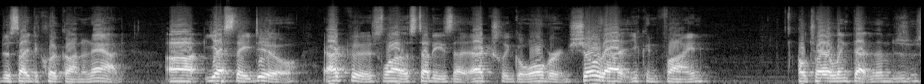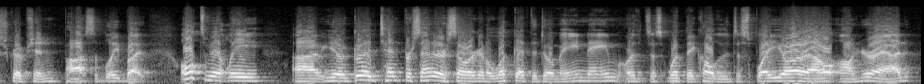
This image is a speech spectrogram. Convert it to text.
decide to click on an ad. Uh, yes, they do. Actually, there's a lot of studies that actually go over and show that you can find. I'll try to link that in the description, possibly, but ultimately, uh, you know, a good 10% or so are going to look at the domain name or just what they call the display URL on your ad,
